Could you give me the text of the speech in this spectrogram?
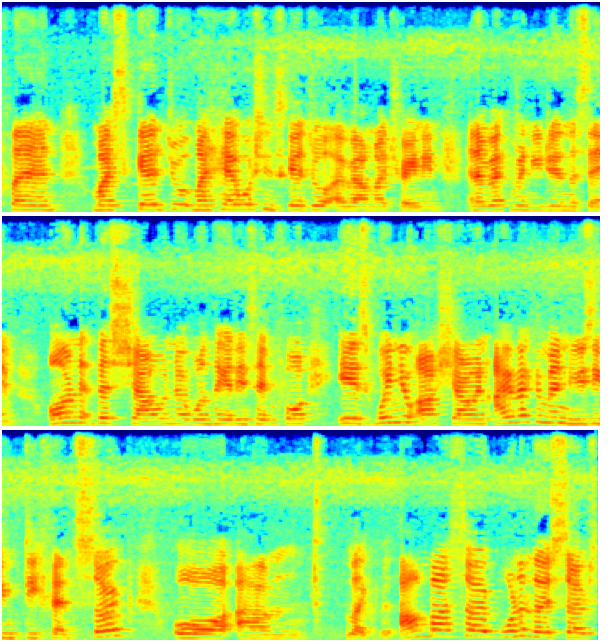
plan my schedule my hair washing schedule around my training and i recommend you doing the same. On the shower note one thing i didn't say before is when you are showering i recommend using defense soap or um, like armbar soap one of those soaps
